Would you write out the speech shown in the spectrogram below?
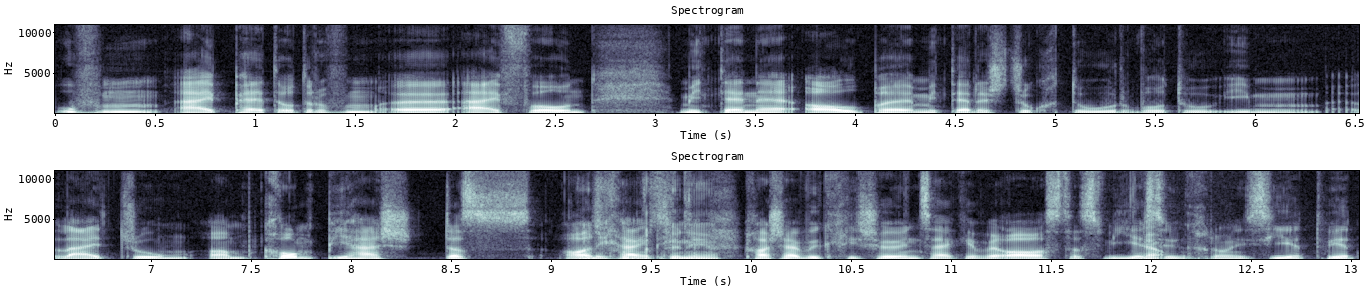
auf dem iPad oder auf dem äh, iPhone mit diesen Alben, mit dieser Struktur, wo du im Lightroom am Kompi hast, das habe ich eigentlich kannst auch wirklich schön sagen, was das wie Ja. synchronisiert wird.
